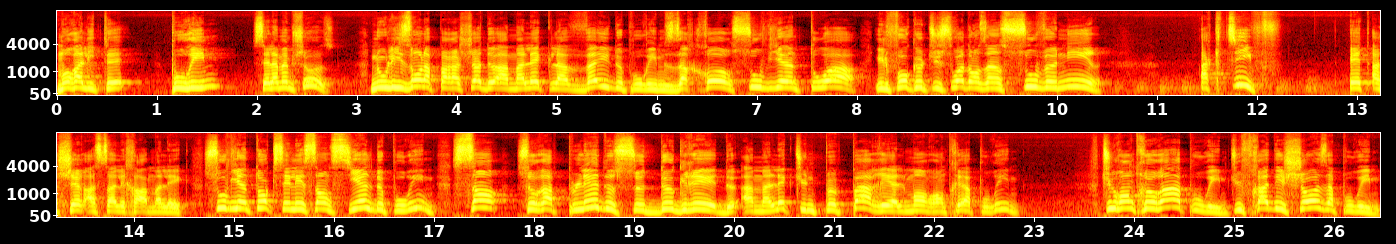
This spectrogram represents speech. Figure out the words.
Moralité, Purim, c'est la même chose. Nous lisons la paracha de Amalek la veille de Purim. Zachor, souviens-toi, il faut que tu sois dans un souvenir actif et Asher Asalecha Amalek. Souviens-toi que c'est l'essentiel de Purim. Sans se rappeler de ce degré de Amalek, tu ne peux pas réellement rentrer à Purim. Tu rentreras à Purim, tu feras des choses à Purim,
